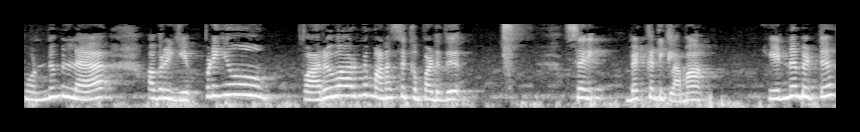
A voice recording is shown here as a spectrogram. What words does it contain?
ஒண்ணுமில்ல. அவர் எப்படியும் வருவார்னு மனசுக்கு படுது. சரி பெட் கட்டிக்கலாமா? என்ன பெட்டு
